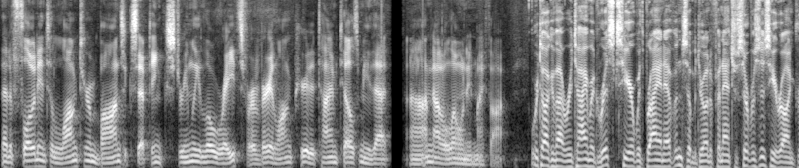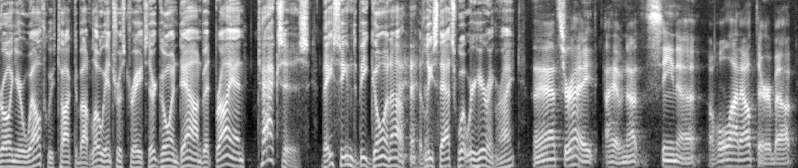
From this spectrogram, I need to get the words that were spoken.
that have flowed into long term bonds accepting extremely low rates for a very long period of time tells me that uh, I'm not alone in my thought. We're talking about retirement risks here with Brian Evans of Madrona Financial Services here on Growing Your Wealth. We've talked about low interest rates. They're going down, but Brian, taxes, they seem to be going up. At least that's what we're hearing, right? That's right. I have not seen a, a whole lot out there about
